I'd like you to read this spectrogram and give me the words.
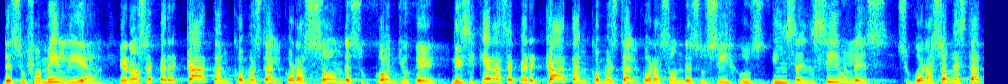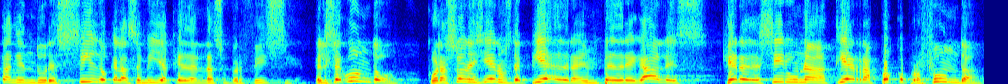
de su familia, que no se percatan cómo está el corazón de su cónyuge, ni siquiera se percatan cómo está el corazón de sus hijos, insensibles, su corazón está tan endurecido que la semilla queda en la superficie. El segundo, corazones llenos de piedra, en pedregales, Quiere decir una tierra poco profunda,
